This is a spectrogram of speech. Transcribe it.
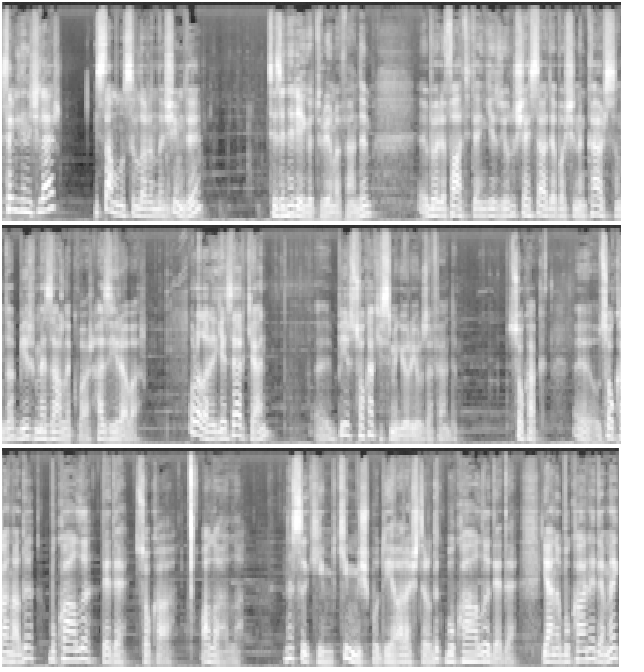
Sevgili dinleyiciler, İstanbul'un sırlarında şimdi size nereye götürüyorum efendim? Böyle Fatih'ten geziyoruz. Şehzade başının karşısında bir mezarlık var, hazire var. Oraları gezerken e, bir sokak ismi görüyoruz efendim. Sokak. E, sokağın adı Bukalı Dede Sokağı. Allah Allah. Nasıl kim, kimmiş bu diye araştırdık. Bukalı Dede. Yani buka ne demek?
